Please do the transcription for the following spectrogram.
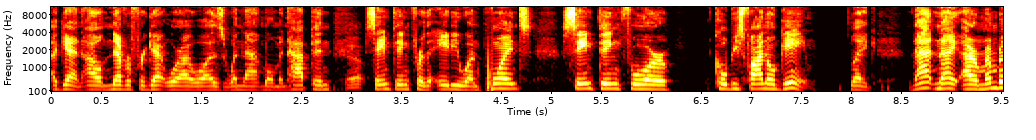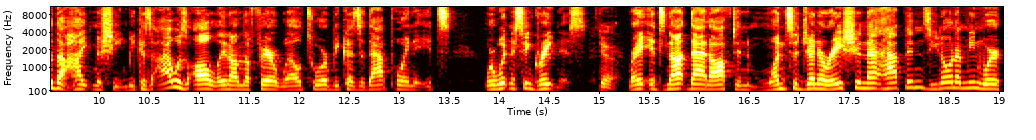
Again, I'll never forget where I was when that moment happened. Yep. Same thing for the 81 points. Same thing for Kobe's final game. Like that night, I remember the hype machine because I was all in on the farewell tour because at that point it's we're witnessing greatness. Yeah. Right? It's not that often once a generation that happens. You know what I mean? Where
